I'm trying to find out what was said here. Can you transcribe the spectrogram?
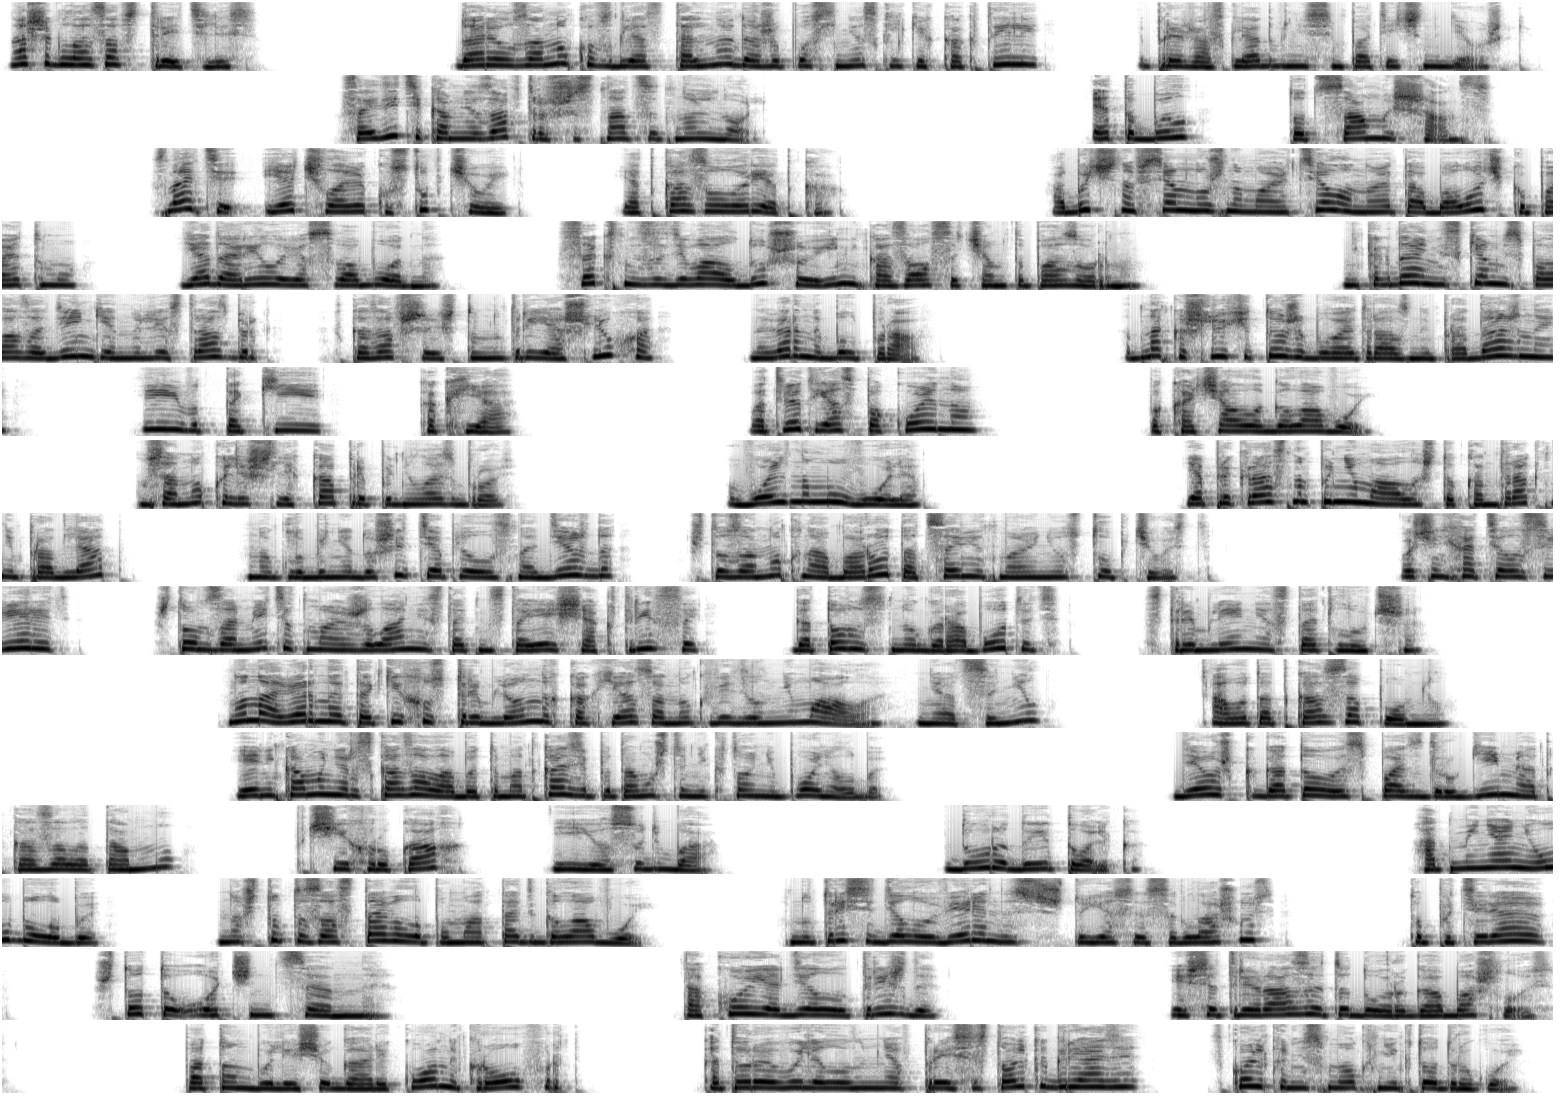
Наши глаза встретились. Дарил Зануку взгляд стальной даже после нескольких коктейлей и при разглядывании симпатичной девушки. «Сойдите ко мне завтра в 16.00». Это был тот самый шанс. Знаете, я человек уступчивый и отказывал редко. Обычно всем нужно мое тело, но это оболочка, поэтому я дарил ее свободно. Секс не задевал душу и не казался чем-то позорным. Никогда я ни с кем не спала за деньги, но Ли Страсберг, сказавший, что внутри я шлюха, наверное, был прав. Однако шлюхи тоже бывают разные продажные, и вот такие, как я. В ответ я спокойно покачала головой. У Санука лишь слегка приподнялась бровь. Вольному воля. Я прекрасно понимала, что контракт не продлят, но в глубине души теплилась надежда, что Занук, наоборот, оценит мою неуступчивость. Очень хотелось верить, что он заметит мое желание стать настоящей актрисой, готовность много работать, стремление стать лучше. Ну, наверное, таких устремленных, как я, Занук видел немало, не оценил, а вот отказ запомнил. Я никому не рассказала об этом отказе, потому что никто не понял бы. Девушка, готовая спать с другими, отказала тому, в чьих руках ее судьба. Дура, да и только. От меня не убыло бы, но что-то заставило помотать головой. Внутри сидела уверенность, что если соглашусь, то потеряю что-то очень ценное. Такое я делала трижды, и все три раза это дорого обошлось. Потом были еще Гарри Кон и Кроуфорд, которая вылила на меня в прессе столько грязи, сколько не смог никто другой.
